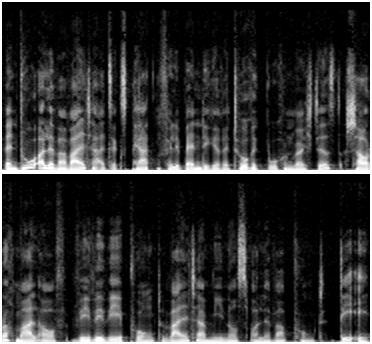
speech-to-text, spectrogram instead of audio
Wenn du Oliver Walter als Experten für lebendige Rhetorik buchen möchtest, schau doch mal auf www.walter-oliver.de.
